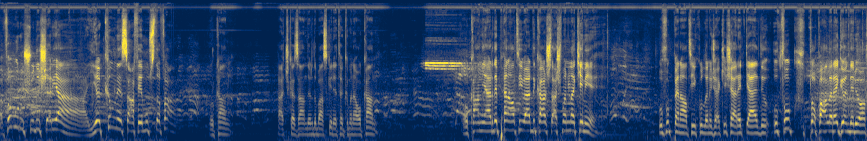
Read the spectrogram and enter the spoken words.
Kafa vuruşu dışarıya. Yakın mesafe Mustafa. Furkan taç kazandırdı baskıyla takımına Okan. Okan yerde penaltıyı verdi karşılaşmanın hakemi. Ufuk penaltıyı kullanacak işaret geldi. Ufuk topağlara gönderiyor.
